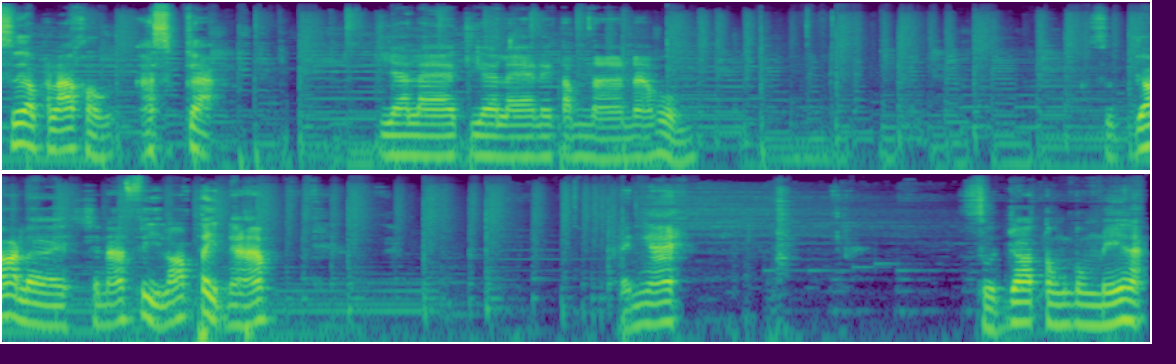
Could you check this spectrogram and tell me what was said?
เสื้อพละของอัสกะ เกียร์แลเกียร์แลในตำนานนะครับผม สุดยอดเลยชนะ 4 รอบติดนะครับ เป็นไง สุดยอดตรงตรงนี้แหละ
